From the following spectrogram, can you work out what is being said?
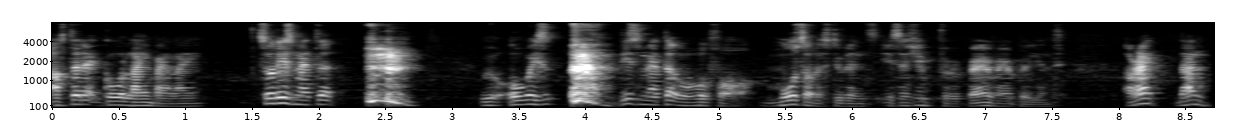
After that, go line by line. So this method will always, this method will work for most of the students. It's actually very, very brilliant. Alright, done.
